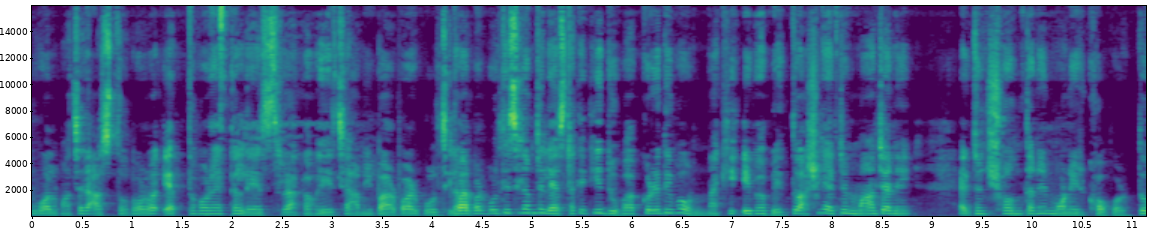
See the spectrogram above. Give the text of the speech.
বোয়াল মাছের আস্ত বড়, এত বড় একটা লেজ রাখা হয়েছে, আমি বারবার বলছিলাম। বারবার বলতেছিলাম যে লেজটাকে কি দুভাগ করে দিব নাকি এভাবে? তো আসলে একজন মা জানে, একজন সন্তানের মনের খবর। তো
